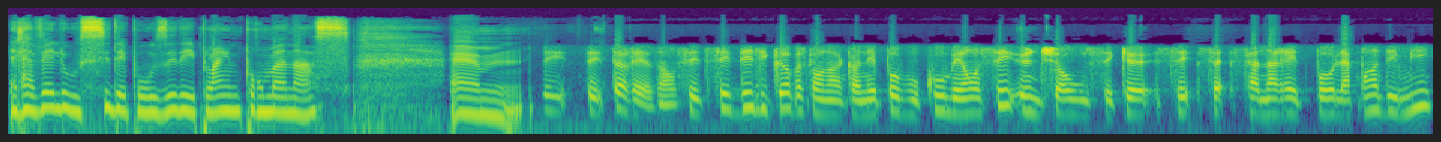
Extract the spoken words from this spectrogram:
elle avait elle aussi déposé des plaintes pour menaces. Euh, t'as raison. C'est, délicat parce qu'on n'en connaît pas beaucoup, mais on sait une chose, c'est que ça, ça n'arrête pas. La pandémie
